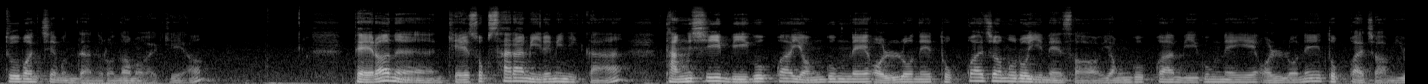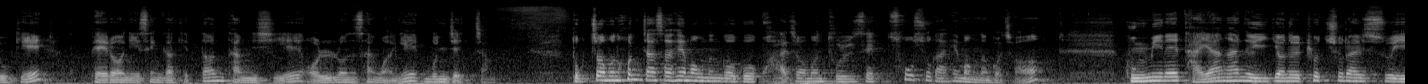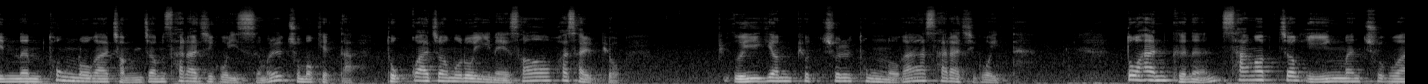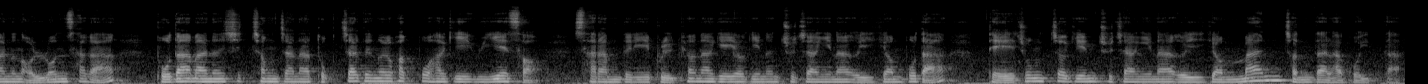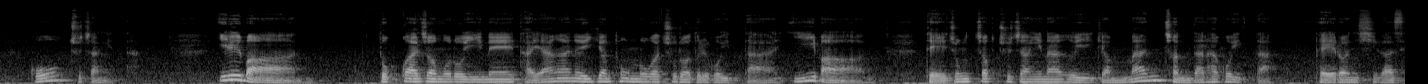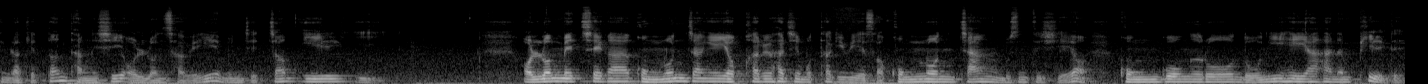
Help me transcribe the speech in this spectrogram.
두 번째 문단으로 넘어갈게요. 베러는 계속 사람 이름이니까 당시 미국과 영국 내 언론의 독과점으로 인해서 영국과 미국 내의 언론의 독과점 요게 베런이 생각했던 당시의 언론 상황의 문제점. 독점은 혼자서 해먹는 거고 과점은 둘셋 소수가 해먹는 거죠. 국민의 다양한 의견을 표출할 수 있는 통로가 점점 사라지고 있음을 주목했다. 독과점으로 인해서 화살표, 의견 표출 통로가 사라지고 있다. 또한 그는 상업적 이익만 추구하는 언론사가 보다 많은 시청자나 독자 등을 확보하기 위해서 사람들이 불편하게 여기는 주장이나 의견보다 대중적인 주장이나 의견만 전달하고 있다고 주장했다. 1번 독과점으로 인해 다양한 의견 통로가 줄어들고 있다. 2번 대중적 주장이나 의견만 전달하고 있다. 베런 씨가 생각했던 당시 언론 사회의 문제점 1, 2 언론 매체가 공론장의 역할을 하지 못하기 위해서 공론장 무슨 뜻이에요? 공공으로 논의해야 하는 필드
